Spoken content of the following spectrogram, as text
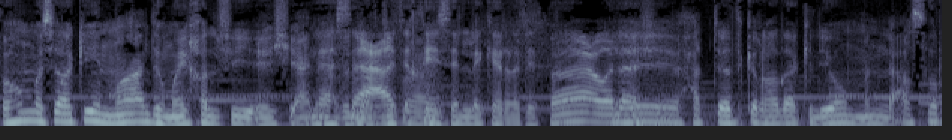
فهم مساكين ما عندهم أي خلفية إيش يعني لا ساعات. يقيس لك الارتفاع ولا إيه، شيء. حتى أذكر هذاك اليوم من العصر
